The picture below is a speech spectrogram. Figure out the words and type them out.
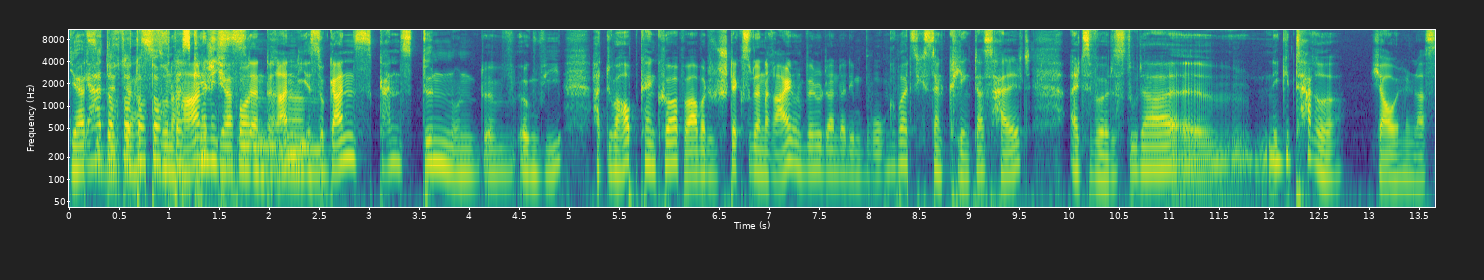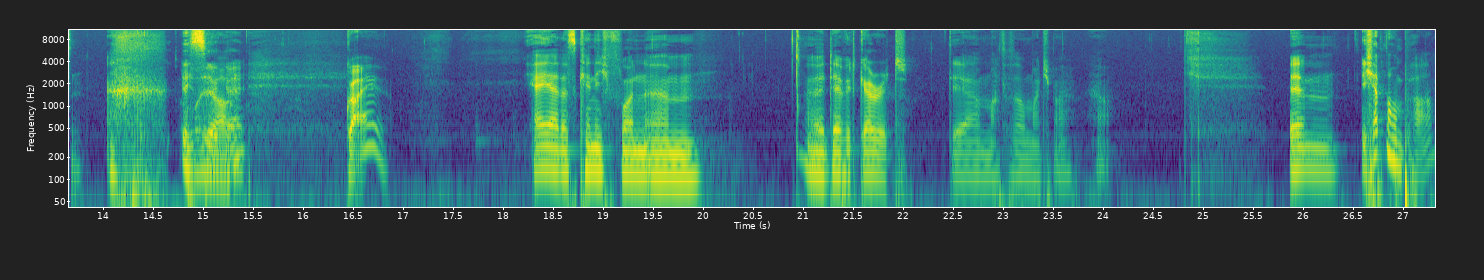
Die hat, ja, doch, doch, doch, doch, so eine das Harnisch, die hast von, du dann dran, ähm, die ist so ähm, ganz, ganz dünn und äh, irgendwie, hat überhaupt keinen Körper, aber du steckst du dann rein und wenn du dann da den Bogen rüberziehst, dann klingt das halt, als würdest du da äh, eine Gitarre jaulen lassen. ist oh, ja geil. Geil. Ja, ja, das kenne ich von, ähm, äh, David Garrett, der macht das auch manchmal, ja. Ähm, ich habe noch ein paar.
